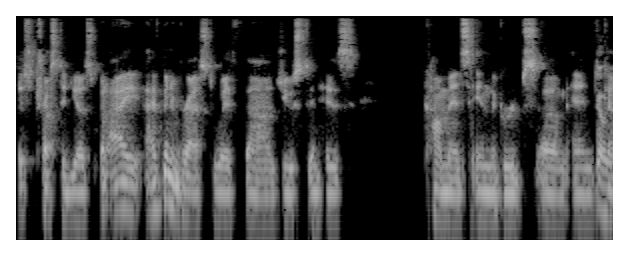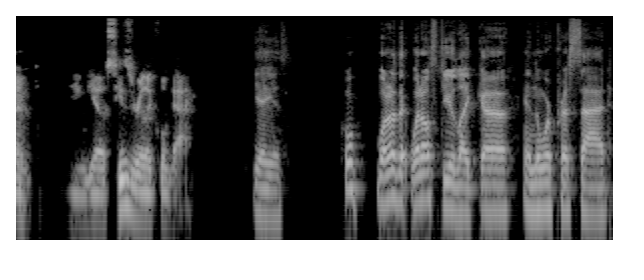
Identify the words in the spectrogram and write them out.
just trusted Yoast. But I I've been impressed with uh, Joost and his comments in the groups um, and oh, kind yeah. of Yoast. He's a really cool guy. Yeah, he is. Cool. What other what else do you like uh, in the WordPress side?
